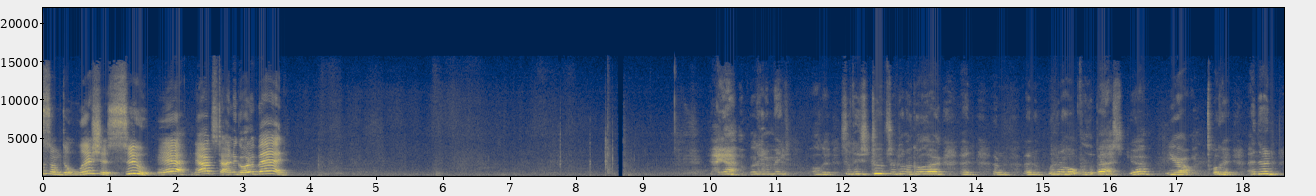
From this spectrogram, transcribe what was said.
Was some delicious soup. Yeah, now it's time to go to bed. Yeah, yeah, we're gonna make. Okay, so these troops are gonna go there, and and and we're gonna hope for the best. Yeah. Yeah. Okay, and then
